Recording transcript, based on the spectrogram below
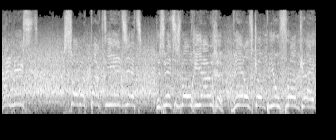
hij mist! Sommer pakt die inzet. De Zwitsers mogen juichen. Wereldkampioen Frankrijk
